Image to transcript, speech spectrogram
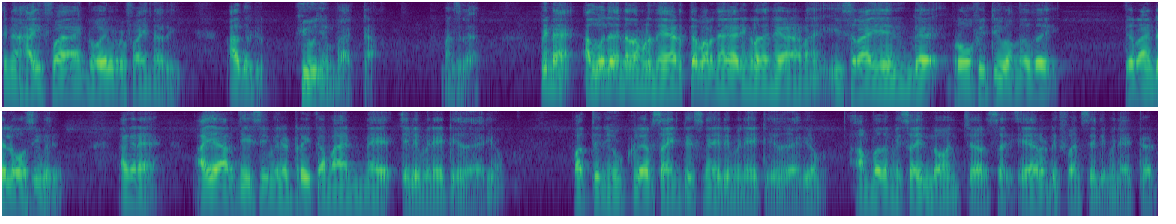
പിന്നെ ഹൈഫ ആൻഡ് ഓയിൽ റിഫൈനറി അതൊരു ഹ്യൂജ് ഇമ്പാക്റ്റാണ്. മനസ്സിലായോ? പിന്നെ അതുപോലെ തന്നെ നമ്മൾ നേരത്തെ പറഞ്ഞ കാര്യങ്ങൾ തന്നെയാണ് ഇസ്രായേലിന്റെ പ്രോഫിറ്റ് വന്നത് ഇറാന്റെ ലോസി വരും. അങ്ങനെ I R G C military കമാൻഡിനെ എലിമിനേറ്റ് ചെയ്ത കാര്യം പത്ത് ന്യൂക്ലിയർ സയന്റിസ്റ്റിനെ എലിമിനേറ്റ് ചെയ്ത കാര്യം അമ്പത് missile launchers air defence eliminated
